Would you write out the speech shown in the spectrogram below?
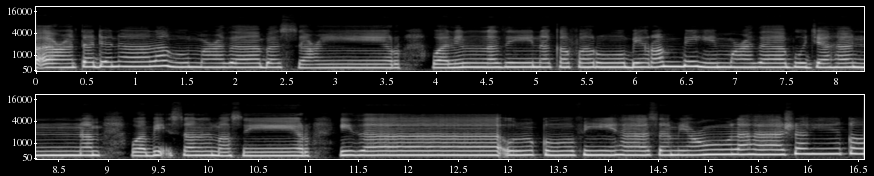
وأعتدنا لهم عذاب السعير وللذين كفروا بربهم عذاب جهنم وبئس المصير. إذا ألقوا فيها سمعوا لها شهيقا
